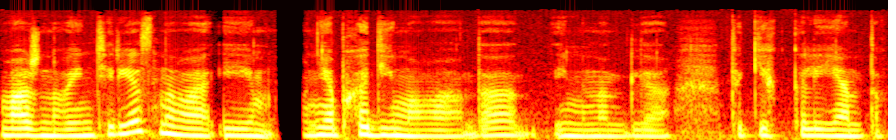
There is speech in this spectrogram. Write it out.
важного интересного и необходимого да, именно для таких клиентов.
